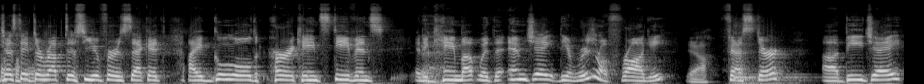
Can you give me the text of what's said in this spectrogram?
Just to interrupt this you for a second, I googled Hurricane Stevens, and it came up with the MJ, the original Froggy, Yeah. Fester, uh, BJ,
